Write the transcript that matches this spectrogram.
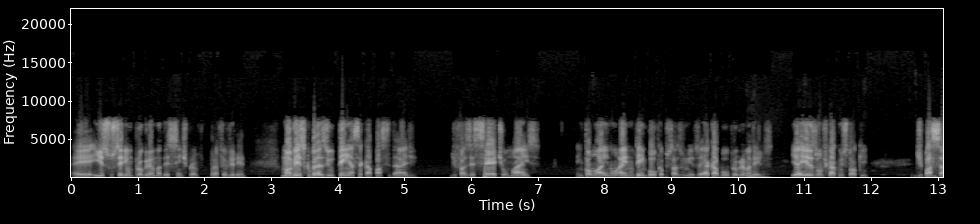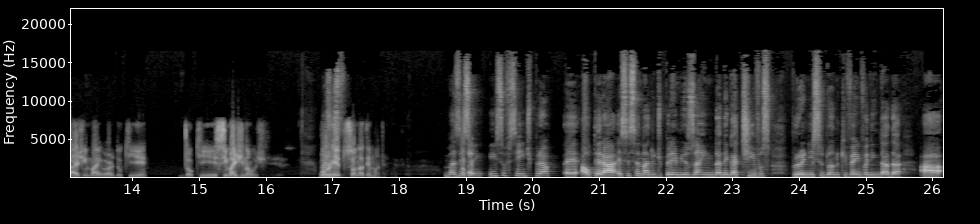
É, isso seria um programa decente para fevereiro. Uma vez que o Brasil tem essa capacidade de fazer 7 ou mais, então não, aí, não, aí não tem boca para os Estados Unidos. Aí acabou o programa uhum. deles. E aí eles vão ficar com estoque de passagem maior do que, do que se imagina hoje. Por Mas... redução na demanda. Mas tá isso bom? é insuficiente para é, alterar esse cenário de prêmios ainda negativos para o início do ano que vem, Vanin, dada a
